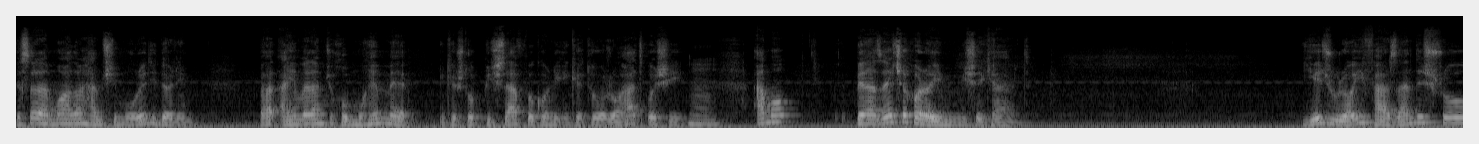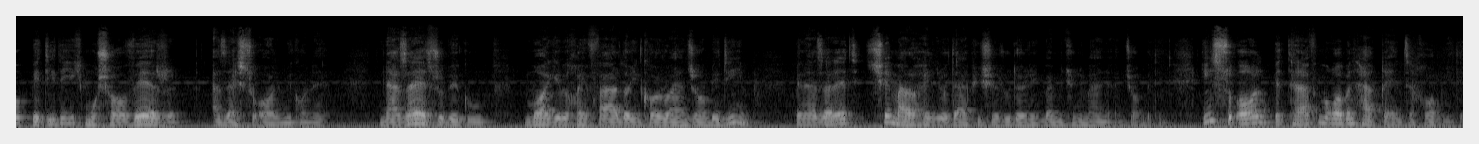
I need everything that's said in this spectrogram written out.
پسرم ما الان همچین موردی داریم. بعد این ورم که خب مهمه اینکه تو پیشرفت بکنی اینکه تو راحت باشی. اما به نظر چه کارایی میشه کرد؟ یه جورایی فرزندش رو به دید یک مشاور ازش سوال می‌کنه. نظرت رو بگو. ما اگه بخوایم فردا این کار رو انجام بدیم به نظرت چه مراحلی رو در پیش رو داریم و می‌تونیم انجام بدیم؟ این سوال به طرف مقابل حق انتخاب میده.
